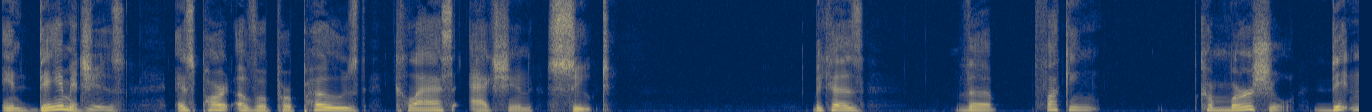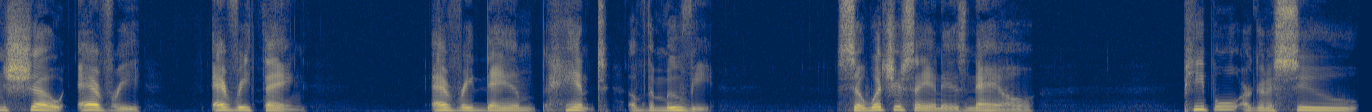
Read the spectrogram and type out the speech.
in damages as part of a proposed class action suit. Because the fucking commercial didn't show every everything every damn hint of the movie so what you're saying is now people are going to sue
